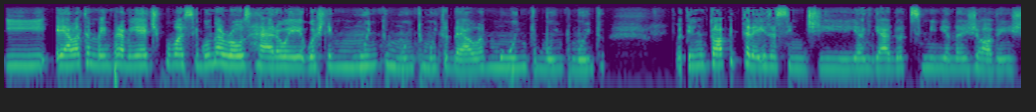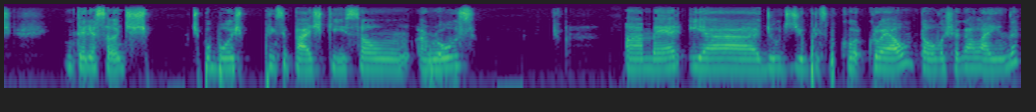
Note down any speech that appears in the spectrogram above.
E ela também, para mim, é tipo uma segunda Rose Hathaway. Eu gostei muito, muito, muito dela. Muito, muito, muito. Eu tenho um top 3, assim, de young adults, meninas jovens interessantes. Tipo, boas principais, que são a Rose, a Mary e a Jude de O Príncipe Cruel. Então, eu vou chegar lá ainda.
